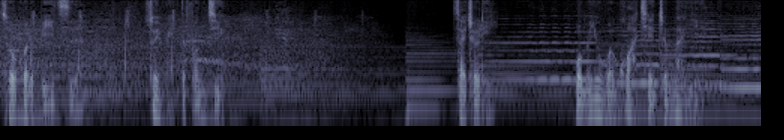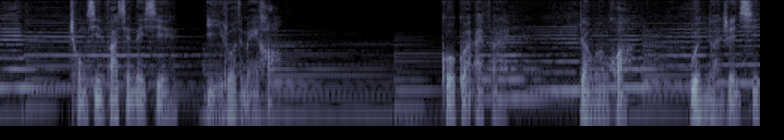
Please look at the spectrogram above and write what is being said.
错过了彼此最美的风景？在这里，我们用文化浅斟慢饮，重新发现那些遗落的美好。国馆 FM，让文化温暖人心。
